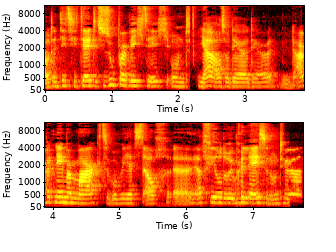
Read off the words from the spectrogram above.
Authentizität ist super wichtig und ja, also der, der, Arbeitnehmermarkt, wo wir jetzt auch äh, viel darüber lesen und hören,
